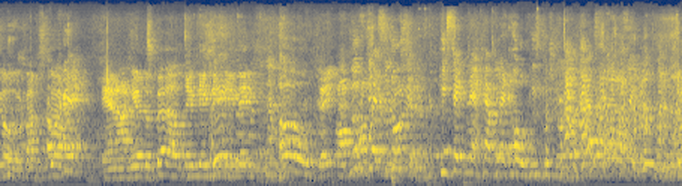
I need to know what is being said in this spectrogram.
go, we're about to start. Okay. And I hear the bell, ding, ding, ding, ding, ding. Oh, They are look off and running. solution. He's calculator. Oh, he's pushing it. So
